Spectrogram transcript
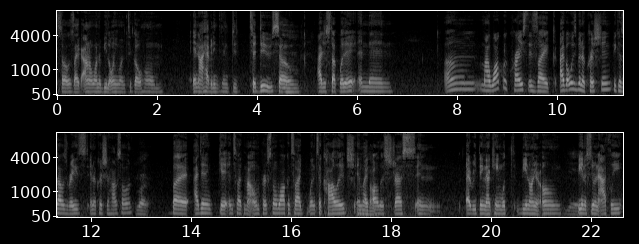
So I was like, I don't want to be the only one to go home and not have anything to, to do. So I just stuck with it. And then um, my walk with Christ is like, I've always been a Christian because I was raised in a Christian household. Right. But I didn't get into like my own personal walk until I went to college and like all the stress and everything that came with being on your own, Yeah. being a student athlete.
